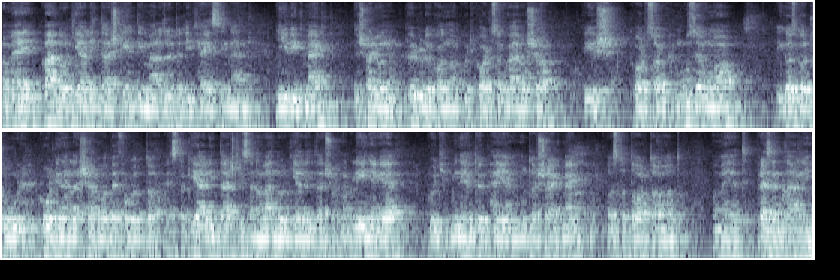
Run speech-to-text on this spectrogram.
amely vándorkiállításként már az ötödik helyszínen nyílik meg, és nagyon örülök annak, hogy Karcag városa és Karcag Múzeuma igazgató úr koordinálásával befogadta ezt a kiállítást, hiszen a vándorkiállításoknak lényege, hogy minél több helyen mutassák meg azt a tartalmat, amelyet prezentálni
